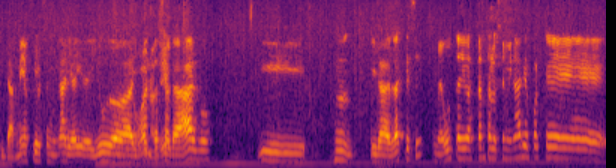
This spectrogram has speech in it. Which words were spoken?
y también fui al seminario ahí de judo a intentar sacar algo, y, mm, y la verdad es que sí, me gusta ir bastante a los seminarios porque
